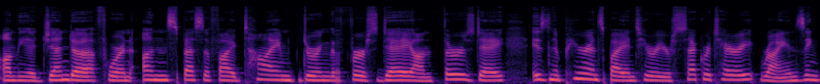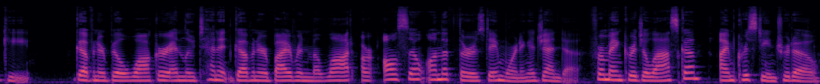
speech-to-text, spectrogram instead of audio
On the agenda for an unspecified time during the first day on Thursday is an appearance by Interior Secretary Ryan Zinke. Governor Bill Walker and Lieutenant Governor Byron Mallott are also on the Thursday morning agenda. From Anchorage, Alaska, I'm Christine Trudeau.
